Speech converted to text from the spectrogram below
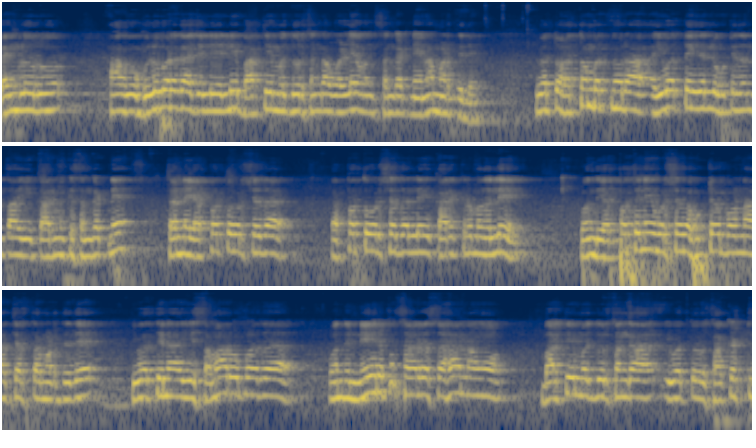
ಬೆಂಗಳೂರು ಹಾಗೂ ಗುಲ್ಬರ್ಗ ಜಿಲ್ಲೆಯಲ್ಲಿ ಭಾರತೀಯ ಮಜ್ದೂರ್ ಸಂಘ ಒಳ್ಳೆಯ ಒಂದು ಸಂಘಟನೆಯನ್ನು ಮಾಡ್ತಿದೆ. ಇವತ್ತು ಹತ್ತೊಂಬತ್ತು ನೂರ ಐವತ್ತೈದರಲ್ಲಿ ಹುಟ್ಟಿದಂಥ ಈ ಕಾರ್ಮಿಕ ಸಂಘಟನೆ ತನ್ನ ಎಪ್ಪತ್ತು ವರ್ಷದ, ಎಪ್ಪತ್ತು ವರ್ಷದಲ್ಲಿ ಕಾರ್ಯಕ್ರಮದಲ್ಲಿ ಒಂದು ಎಪ್ಪತ್ತನೇ ವರ್ಷದ ಹುಟ್ಟುಹಬ್ಬವನ್ನು ಆಚರಿಸ್ತಾ ಮಾಡ್ತಿದೆ. ಇವತ್ತಿನ ಈ ಸಮಾರೋಪದ ಒಂದು ನೇರ ಪ್ರಸಾರ ಸಹ ನಾವು ಭಾರತೀಯ ಮಜ್ದೂರ್ ಸಂಘ ಇವತ್ತು ಸಾಕಷ್ಟು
